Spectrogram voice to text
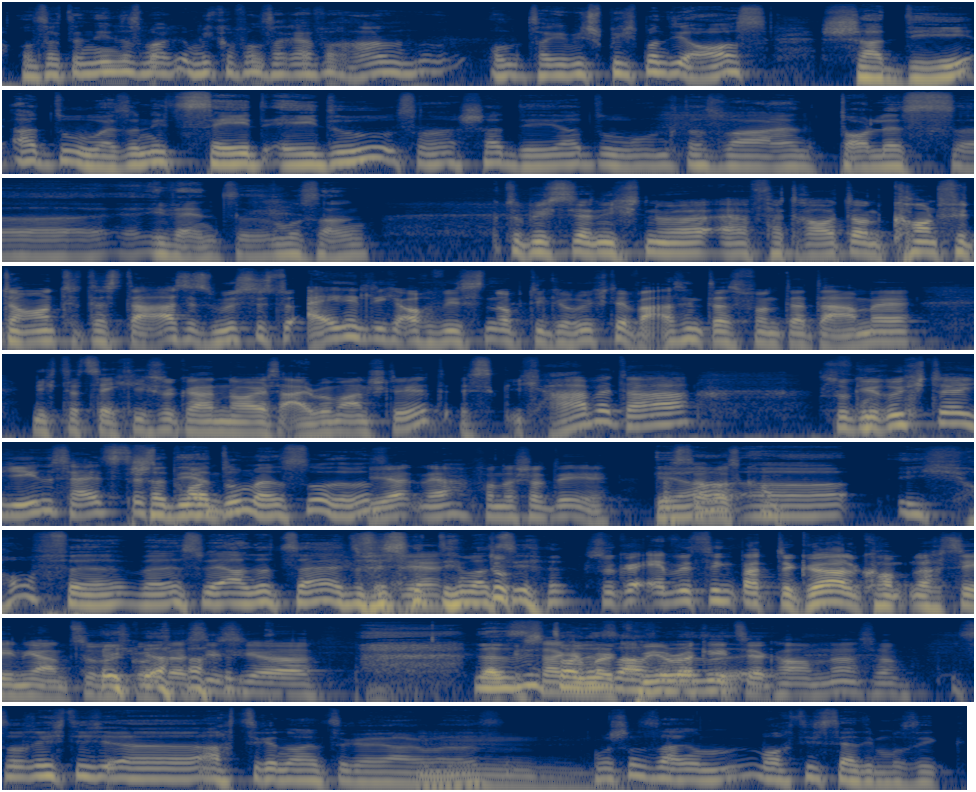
und sagte, nimm das Mikrofon, sag einfach an und sage, wie spricht man die aus? Shade Adu, also nicht Said Adu, sondern Shade Adu und das war ein tolles äh, Event, also muss sagen. Du bist ja nicht nur äh, Vertrauter und Confidant des Stars. Jetzt müsstest du eigentlich auch wissen, ob die Gerüchte wahr sind, dass von der Dame nicht tatsächlich sogar ein neues Album ansteht. Es, ich habe da so Gerüchte jenseits des Shade Pond- Adu meinst du, oder was? Ja, ja, von der Chade, dass da was kommt. Äh, ich hoffe, weil es wäre an der Zeit. Das wär- du, sogar Everything But the Girl kommt nach zehn Jahren zurück. Ja. Und das ist ja, das ich ist sage mal, Sache. queerer Also, geht's ja kaum. Ne? So. So richtig äh, 80er, 90er Jahre war das. Mm. Muss schon sagen, mochte ich sehr die Musik.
